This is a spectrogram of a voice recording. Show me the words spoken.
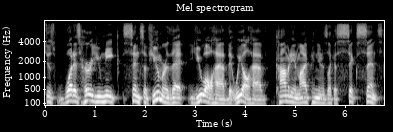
just what is her unique sense of humor that you all have, that we all have. Comedy, in my opinion, is like a sixth sense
